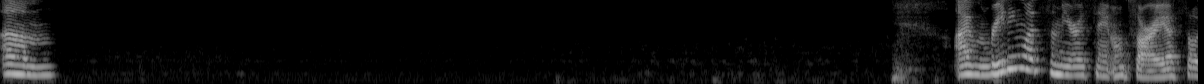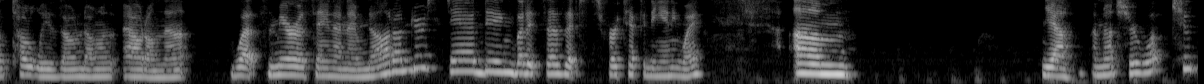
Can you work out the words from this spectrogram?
Um, I'm reading what Samira is saying. I'm sorry, I so totally zoned on, out on that. What Samira is saying, and I'm not understanding, but it says it's for Tiffany anyway. Um, yeah, I'm not sure what you're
